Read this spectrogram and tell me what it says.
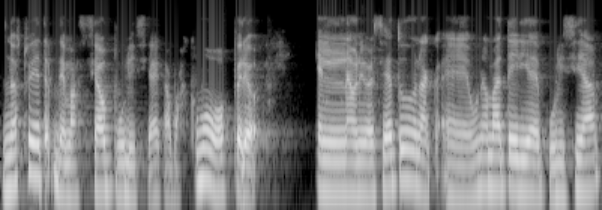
no estudié demasiado publicidad, capaz como vos, pero en la universidad tuve una, eh, una materia de publicidad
